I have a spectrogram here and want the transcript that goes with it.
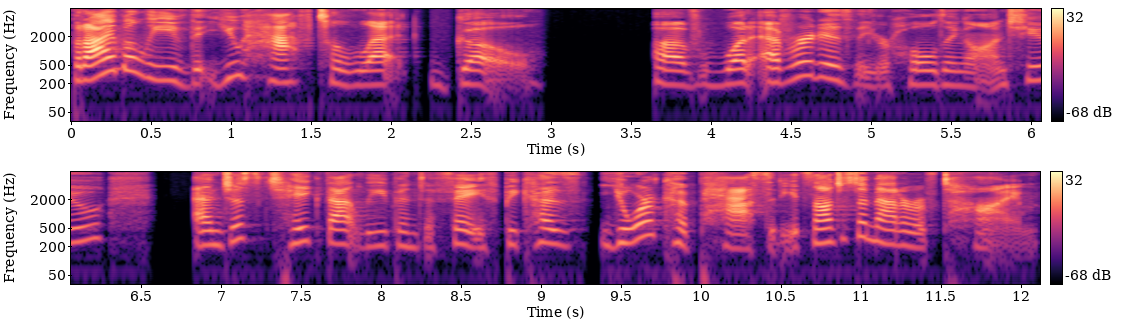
But I believe that you have to let go of whatever it is that you're holding on to and just take that leap into faith because your capacity, it's not just a matter of time.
